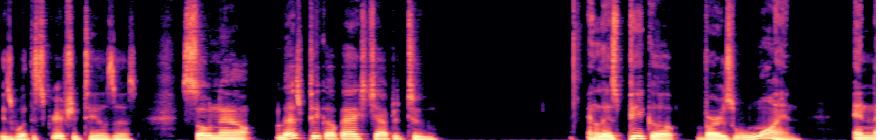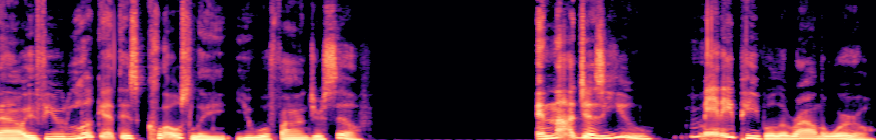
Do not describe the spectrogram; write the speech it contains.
is what the scripture tells us. So now let's pick up Acts chapter 2 and let's pick up verse 1. And now, if you look at this closely, you will find yourself. And not just you, many people around the world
